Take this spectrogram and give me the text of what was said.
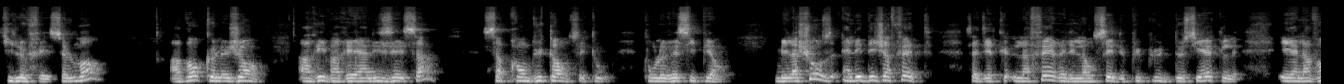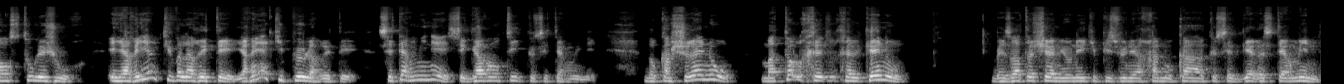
qui le fait. Seulement, avant que les gens arrivent à réaliser ça, ça prend du temps, c'est tout, pour le récipient. Mais la chose, elle est déjà faite. C'est-à-dire que l'affaire, elle est lancée depuis plus de deux siècles et elle avance tous les jours. Et il n'y a rien qui va l'arrêter, il n'y a rien qui peut l'arrêter. C'est terminé, c'est garanti que c'est terminé. Donc, Ashrenu, Matol Chelkenu, Bezrat Hashem, qui puisse venir à Hanouka, que cette guerre se termine.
